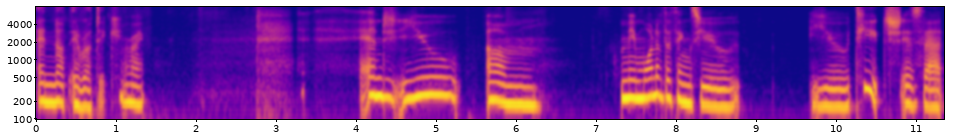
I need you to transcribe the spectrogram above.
and not erotic. Right. And you, um, I mean, one of the things you you teach is that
